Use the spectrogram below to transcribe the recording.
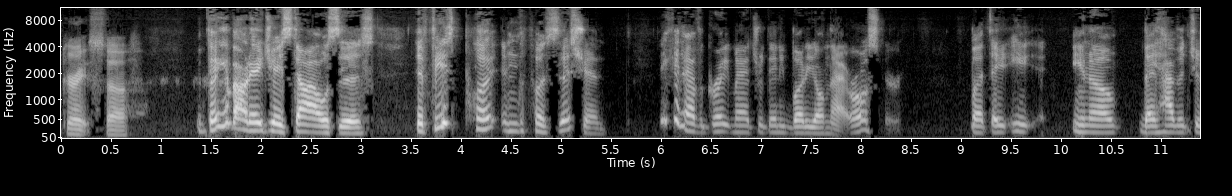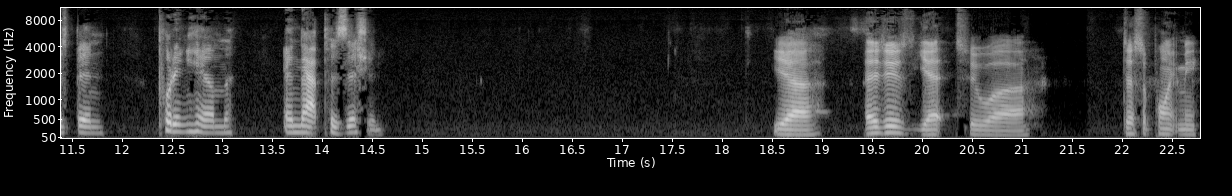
Great stuff. The thing about AJ Styles is, if he's put in the position, he can have a great match with anybody on that roster. But they, he, you know, they haven't just been putting him in that position. Yeah, AJ's yet to uh, disappoint me.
